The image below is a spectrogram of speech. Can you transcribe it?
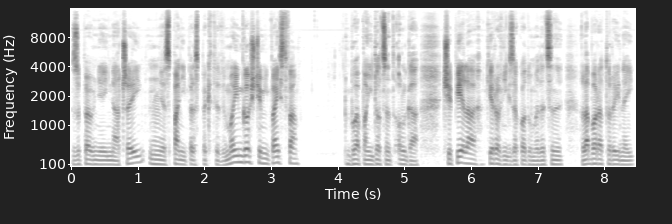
zupełnie inaczej, mm, z pani perspektywy. Moim gościem i państwa była pani docent Olga Ciepiela, kierownik Zakładu Medycyny Laboratoryjnej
